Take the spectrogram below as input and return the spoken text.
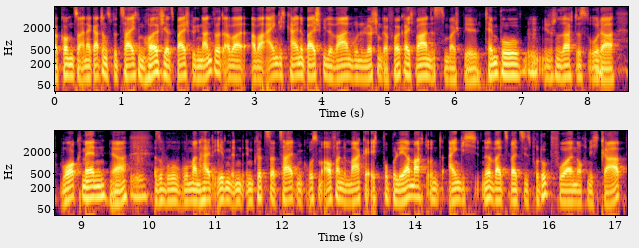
Verkommen zu einer Gattungsbezeichnung häufig als Beispiel genannt wird, aber, aber eigentlich keine Beispiele waren, wo eine Löschung erfolgreich waren, ist zum Beispiel Tempo, mhm. wie du schon sagtest, oder Walkman, ja, mhm. also wo, wo man halt eben in, in kürzester Zeit mit großem Aufwand eine Marke echt populär macht und eigentlich, ne, weil es dieses Produkt vorher noch nicht gab,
